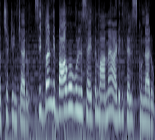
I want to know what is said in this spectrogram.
ముచ్చటించారు. సిబ్బంది బాగోగులను సైతం ఆమె అడిగి తెలుసుకున్నారు.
